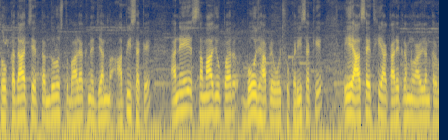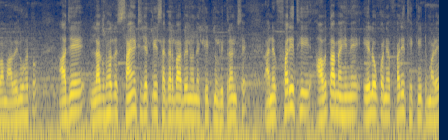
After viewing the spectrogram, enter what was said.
તો કદાચ એ તંદુરસ્ત બાળકને જન્મ આપી શકે અને સમાજ ઉપર બોજ આપણે ઓછું કરી શકીએ. એ આશયથી આ કાર્યક્રમનું આયોજન કરવામાં આવેલું હતું. આજે લગભગ સાઠ જેટલી સગર્ભા બહેનોને કીટનું વિતરણ છે અને ફરીથી આવતા મહિને એ લોકોને ફરીથી કીટ મળે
